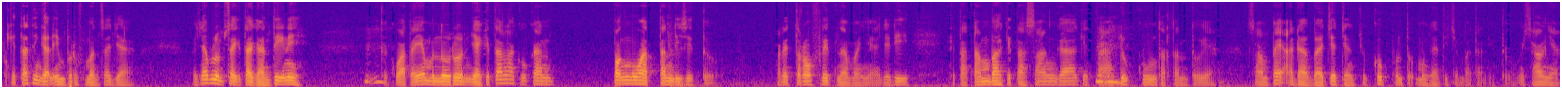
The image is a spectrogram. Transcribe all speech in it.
Kita tinggal improvement saja. Misalnya belum bisa kita ganti nih, kekuatannya menurun, ya kita lakukan penguatan di situ, retrofit namanya. Jadi kita tambah, kita sangga, kita dukung tertentu ya, sampai ada budget yang cukup untuk mengganti jembatan itu. Misalnya,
